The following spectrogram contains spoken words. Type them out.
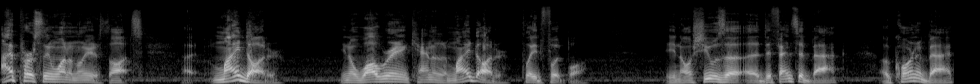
I personally want to know your thoughts. Uh, my daughter, you know, while we we're in Canada, my daughter played football. You know, she was a, a defensive back, a cornerback,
